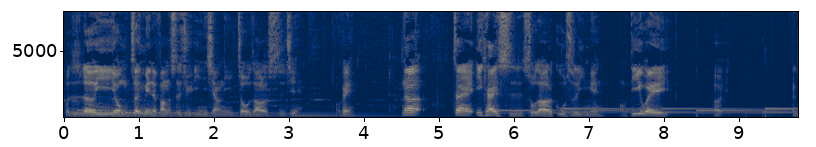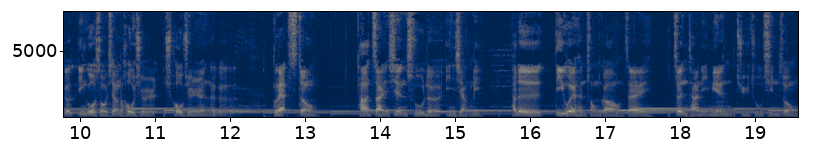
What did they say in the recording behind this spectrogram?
或者是乐意用正面的方式去影响你周遭的世界。OK，那在一开始说到的故事里面，哦，第一位，呃，那个英国首相的候选人，候选人那个 Gladstone，他展现出了影响力，他的地位很崇高，在政坛里面举足轻重，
